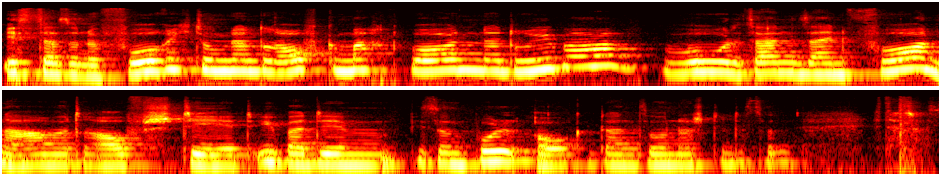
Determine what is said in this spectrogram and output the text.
Ist da so eine Vorrichtung dann drauf gemacht worden darüber, wo dann sein Vorname draufsteht, über dem, wie so ein Bullauge dann so. Und da steht das, ich dachte, das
